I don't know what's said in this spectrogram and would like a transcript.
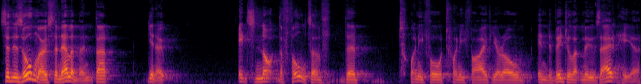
So there's almost an element that, you know, it's not the fault of the 24, 25 year old individual that moves out here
